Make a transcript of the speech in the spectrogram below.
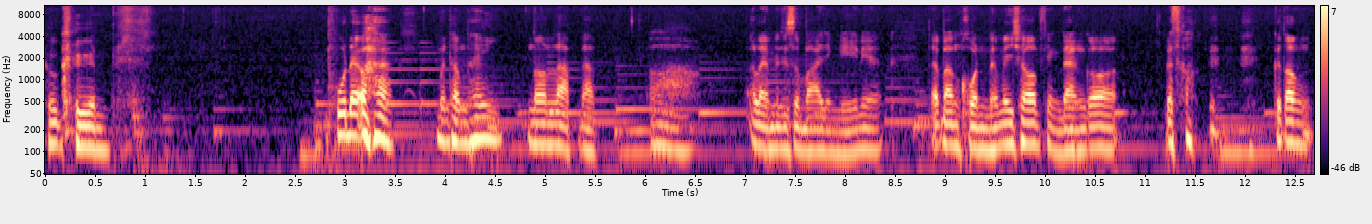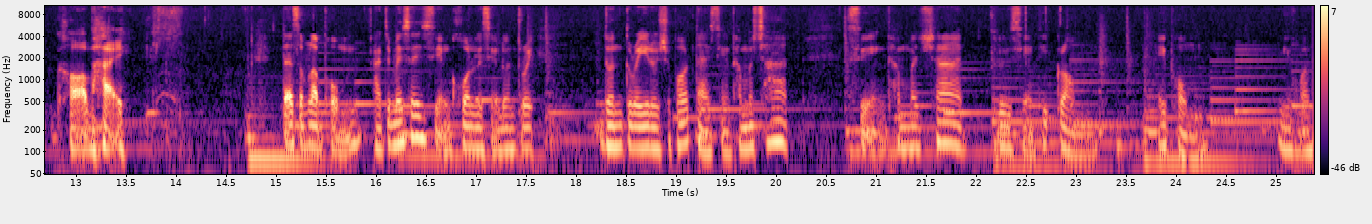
ทุกคืน พูดได้ว่ามันทำให้นอนหลับแบบอออะไรมันจะสบายอย่างนี้เนี่ย แต่บางคนถ้าไม่ชอบเสียงดังก็ก็ต้องก็ต้องขออภัย แต่สำหรับผมอาจจะไม่ใช่เสียงคนหรือเสียงดนตรี ดนตรีโดยเฉพาะแต่เสียงธรรมชาติ เสียงธรรมชาติคือเสียงที่กล่อม ให้ผมมีความ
